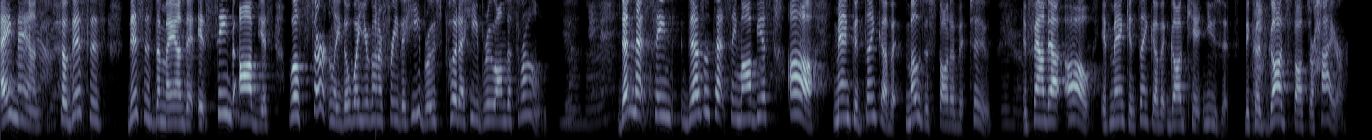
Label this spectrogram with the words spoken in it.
Amen. So this is this is the man that it seemed obvious. Well, certainly the way you're going to free the Hebrews, put a Hebrew on the throne. Doesn't that seem doesn't that seem obvious? Oh, man could think of it. Moses thought of it too. Mm-hmm. And found out, oh, if man can think of it, God can't use it because God's thoughts are higher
